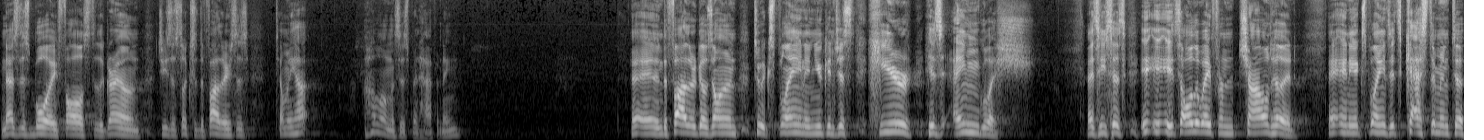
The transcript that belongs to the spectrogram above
And as this boy falls to the ground, Jesus looks at the father. He says, Tell me, how, how long has this been happening? And the father goes on to explain, and you can just hear his anguish as he says, it's all the way from childhood. And he explains it's cast him into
